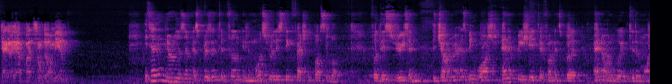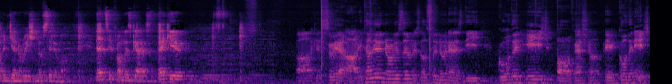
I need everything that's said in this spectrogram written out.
C'est agréable pas de s'endormir. Italian neorealism has presented film in the most realistic fashion possible. For this reason, the genre has been watched and appreciated from its birth and onward to the modern generation of cinema. That's it from us guys. Thank you. Uh, okay, so yeah, uh, Italian neorealism is also known as the golden age of national a golden age.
